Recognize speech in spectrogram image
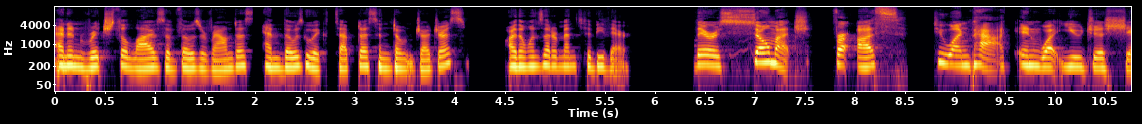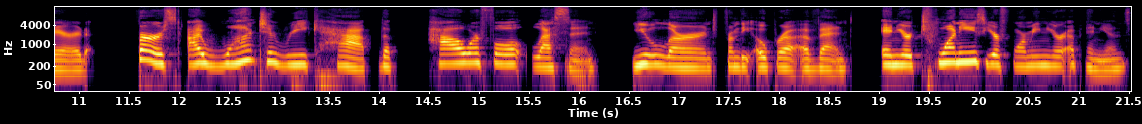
and enrich the lives of those around us. And those who accept us and don't judge us are the ones that are meant to be there. There is so much for us to unpack in what you just shared. First, I want to recap the powerful lesson you learned from the Oprah event. In your 20s, you're forming your opinions,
